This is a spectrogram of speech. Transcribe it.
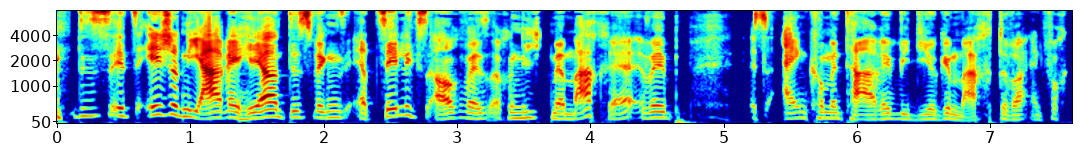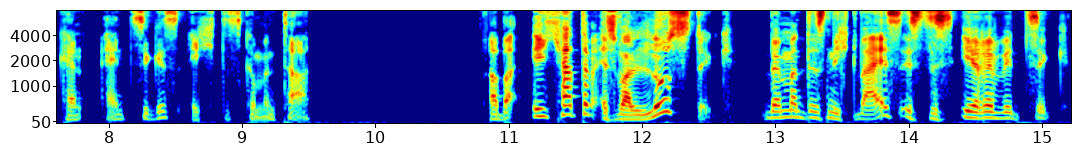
Das ist jetzt eh schon Jahre her und deswegen erzähle ich es auch, weil ich es auch nicht mehr mache. Aber ich habe ein Kommentare-Video gemacht, da war einfach kein einziges echtes Kommentar. Aber ich hatte, es war lustig. Wenn man das nicht weiß, ist es irre witzig.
